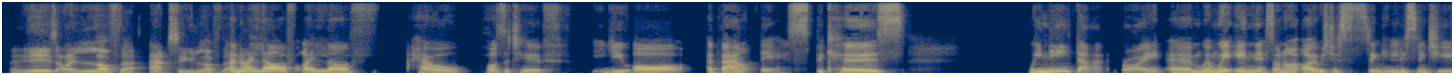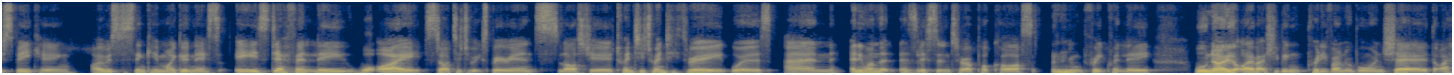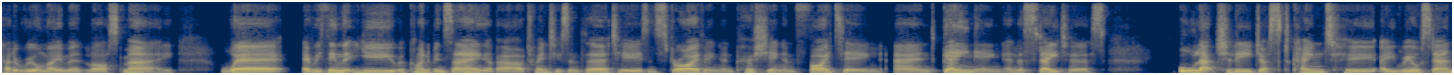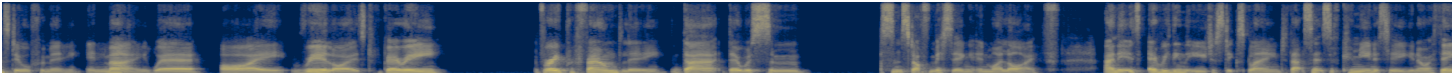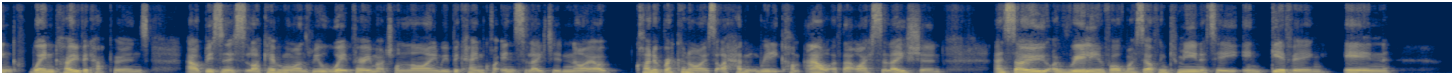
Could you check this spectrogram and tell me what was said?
It is. I love that. Absolutely love that. And I love, I love how positive you are about this because we need that, right? Um, when we're in this, and I, I was just thinking, listening to you speaking, I was just thinking, my goodness, it is definitely what I started to experience last year. 2023 was, and anyone that has listened to our podcast frequently will know that I've actually been pretty vulnerable and shared that I had a real moment last May where everything that you have kind of been saying about our 20s and 30s and striving and pushing and fighting and gaining and the status all actually just came to a real standstill for me in May where I realized very very profoundly that there was some some stuff missing in my life. And it is everything that you just explained that sense of community. You know i think when covid happened our business, like everyone's, we all went very much online. We became quite insulated, and I, I kind of recognized that I hadn't really come out of that isolation. And so I really involved myself in community, in giving, in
